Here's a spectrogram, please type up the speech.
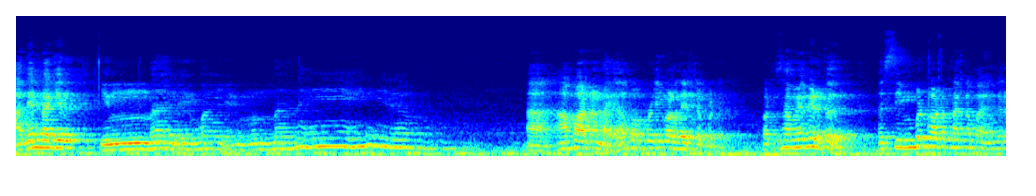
ആദ്യം ഉണ്ടാക്കിയത് ഇന്നലെ മയങ്ങുന്ന നേരം ആ പാട്ടുണ്ടാക്കി അത് പുള്ളി വളരെ ഇഷ്ടപ്പെട്ടു. കുറച്ച് സമയമൊക്കെ എടുത്തത്. സിമ്പിൾ പാട്ടുണ്ടാക്കാൻ ഭയങ്കര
